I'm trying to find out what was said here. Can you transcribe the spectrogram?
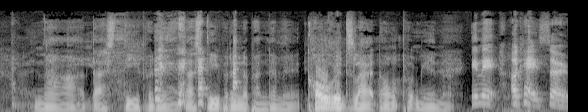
nah, that's deeper than that's deeper than the pandemic. COVID's like, don't put me in that. In it. Okay, so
